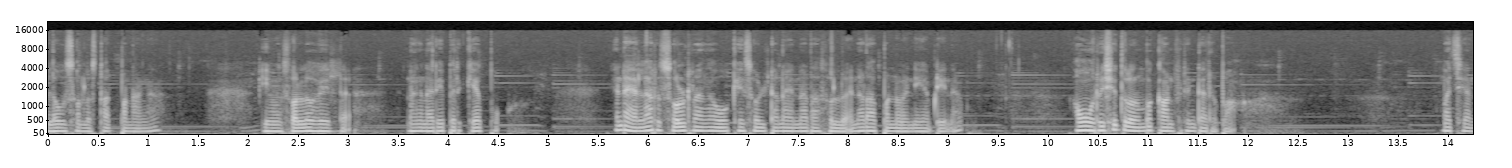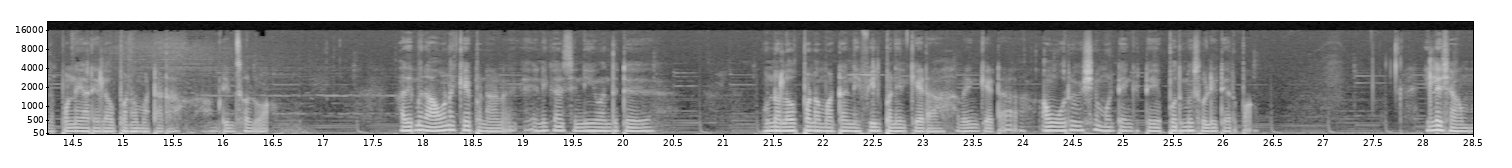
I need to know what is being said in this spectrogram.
லவ் சொல்ல ஸ்டார்ட் பண்ணாங்க. இவன் சொல்லவே இல்லை. நாங்கள் நிறைய பேர் கேட்போம். ஏன்டா எல்லோரும் சொல்கிறாங்க ஓகே சொல்லிட்டானா என்னடா சொல்லுவேன்? என்னடா பண்ணுவேன் நீ? அப்படின்னு. அவன் ஒரு விஷயத்தில் ரொம்ப கான்ஃபிடெண்ட்டாக இருப்பான். மச்சி அந்த பொண்ணை யாரையும் லவ் பண்ண மாட்டாடா அப்படின்னு சொல்லுவான். அதேமாதிரி அவனை கேட்பேன் நான். என்னைக்காச்சும் நீ வந்துட்டு உன்னை லவ் பண்ண மாட்டான் நீ ஃபீல் பண்ணியிருக்கேடா அப்படின்னு கேட்டால் அவன் ஒரு விஷயம் மட்டும் என்கிட்ட எப்போதுமே சொல்லிகிட்டே இருப்பான். இல்லை ஷாம்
